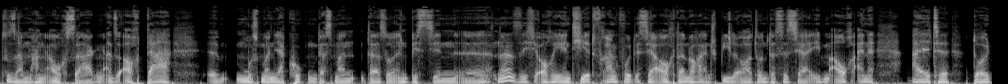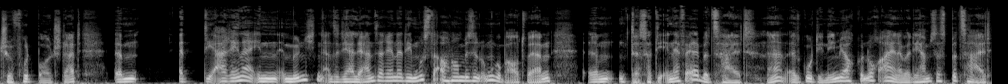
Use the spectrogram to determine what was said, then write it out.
Zusammenhang auch sagen. Also auch da äh, muss man ja gucken, dass man da so ein bisschen äh, ne, sich orientiert. Frankfurt ist ja auch da noch ein Spielort und das ist ja eben auch eine alte deutsche Footballstadt. Ähm, die Arena in München, also die Allianz Arena, die musste auch noch ein bisschen umgebaut werden. Ähm, das hat die NFL bezahlt. Also gut, die nehmen ja auch genug ein, aber die haben es das bezahlt.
